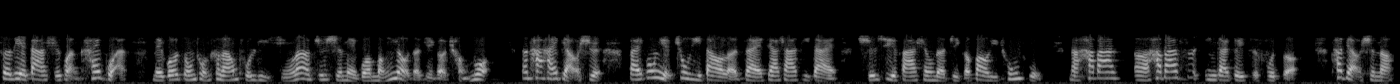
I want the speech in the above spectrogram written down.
色列大使馆开馆，美国总统特朗普履行了支持美国盟友的这个承诺。那他还表示，白宫也注意到了在加沙地带持续发生的这个暴力冲突。那哈巴呃哈巴斯应该对此负责。他表示呢，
